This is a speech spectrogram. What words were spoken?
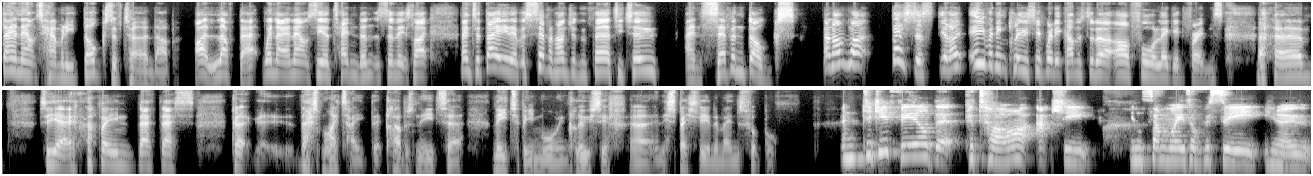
They announce how many dogs have turned up. I love that when they announce the attendance, and it's like, and today there was 732 and seven dogs. And I'm like, that's just you know even inclusive when it comes to the, our four-legged friends. Um, so yeah, I mean that that's that's my take that clubs need to need to be more inclusive, uh, and especially in the men's football. And did you feel that Qatar actually, in some ways, obviously, you know,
